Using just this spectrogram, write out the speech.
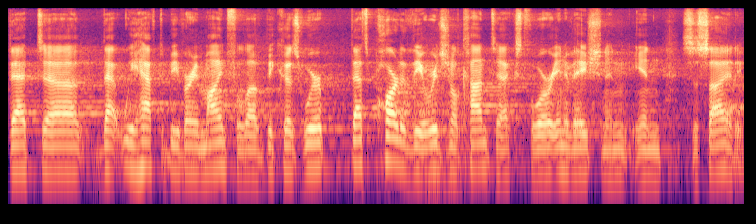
that, uh, that we have to be very mindful of because we're, that's part of the original context for innovation in, in society.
